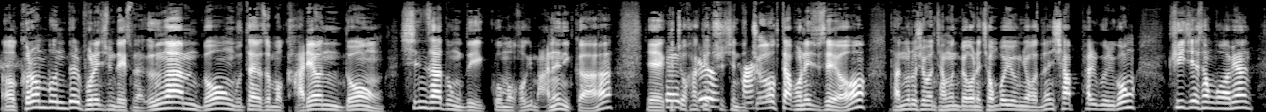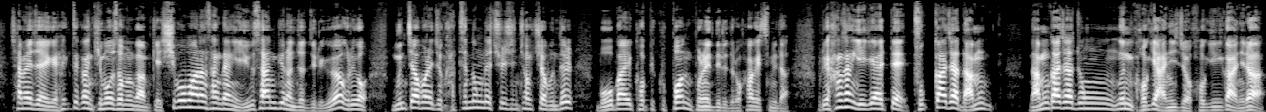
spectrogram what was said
어, 그런 분들 보내주시면 되겠습니다. 응암동부터 해서 뭐 가련동, 신사동도 있고 뭐 거기 많으니까. 예, 그쪽 네, 학교 쭉 출신들 다. 쭉다 보내주세요. 단문 50원 장문 100원의 정보 이용료가들은 샵8910 퀴즈에 성공하면 참여자에게 획득한 기본 선물과 함께 15만원 상당의 유산균 얹어드리고요. 그리고 문자 보내준 같은 동네 출신 청취자분들 모바일 커피 쿠폰 보내드리도록 하겠습니다. 우리가 항상 얘기할 때 북가자 남, 남가자종은 거기 아니죠. 거기가 아니라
